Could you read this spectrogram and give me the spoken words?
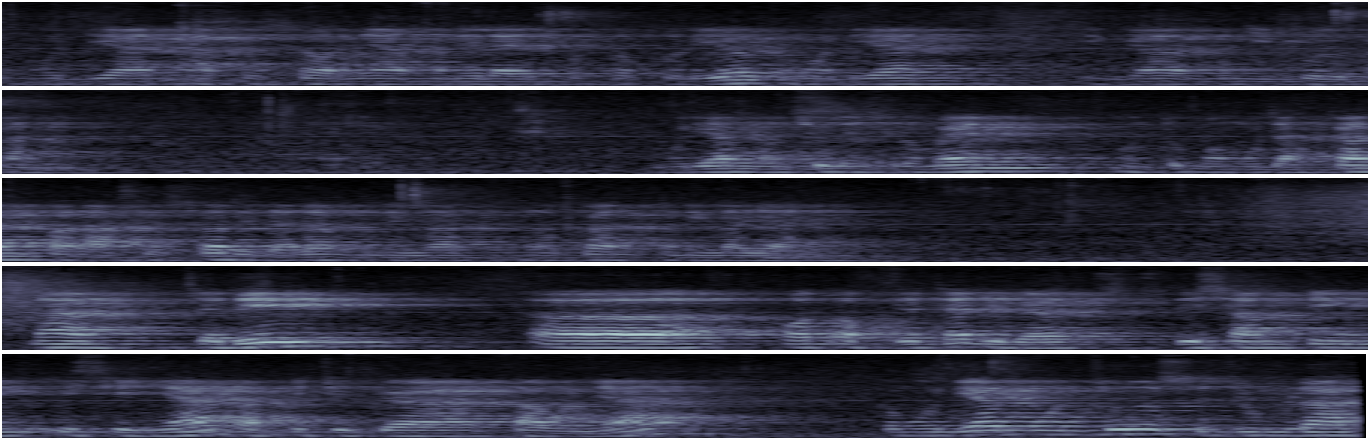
kemudian asesornya menilai portofolio, kemudian tinggal menyimpulkan. Kemudian muncul instrumen untuk memudahkan para asesor di dalam melakukan penilaian. Nah, jadi uh, out of date-nya juga di samping isinya tapi juga tahunnya. Kemudian muncul sejumlah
